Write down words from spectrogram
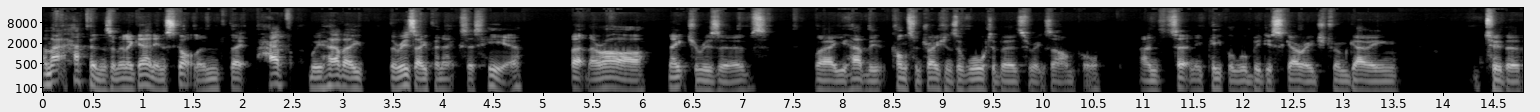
and that happens i mean again in scotland they have we have a there is open access here but there are nature reserves where you have the concentrations of water birds, for example, and certainly people will be discouraged from going to the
